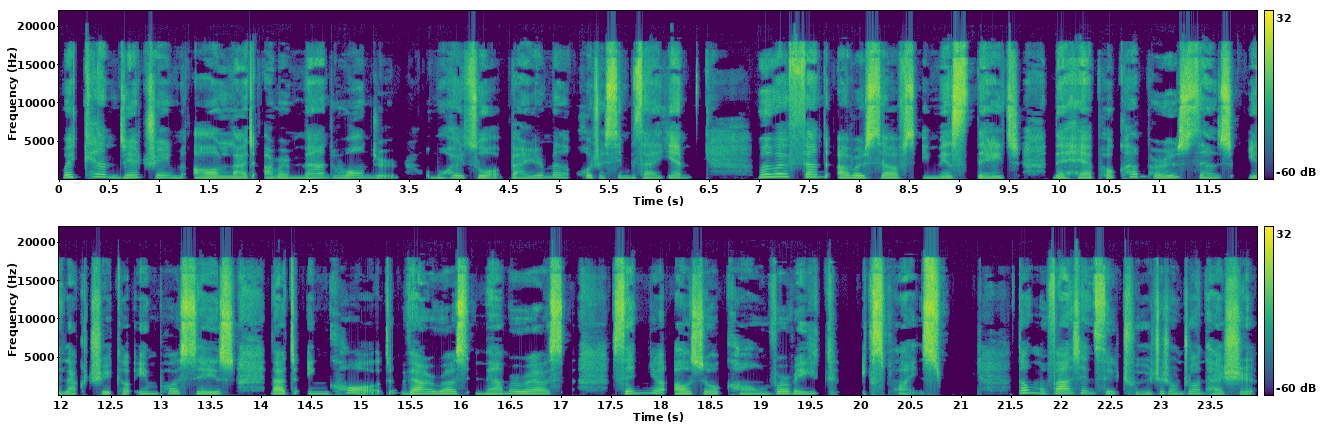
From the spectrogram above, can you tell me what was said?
We can daydream or let our mind wander。我们会做白日梦或者心不在焉。When we find ourselves in this stage, the hippocampus sends electrical impulses that encode various memories senior also Koen Vervaeke explains. 当我们发现自己处于这种状态时，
